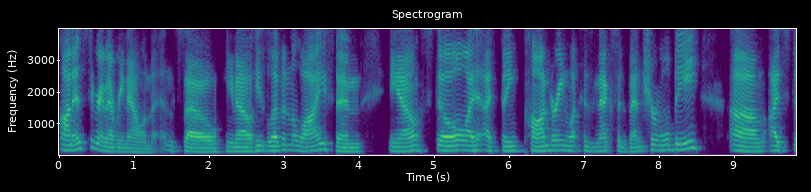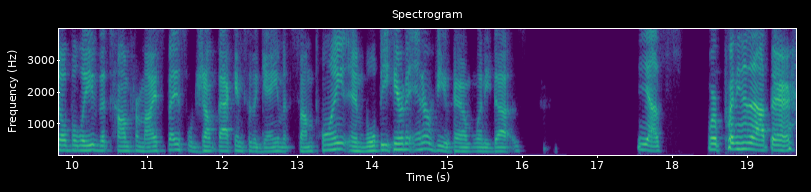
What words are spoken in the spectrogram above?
on Instagram every now and then. So you know he's living the life, and you know still I, I think pondering what his next adventure will be. Um, I still believe that Tom from MySpace will jump back into the game at some point, and we'll be here to interview him when he does. Yes, we're putting it out there.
